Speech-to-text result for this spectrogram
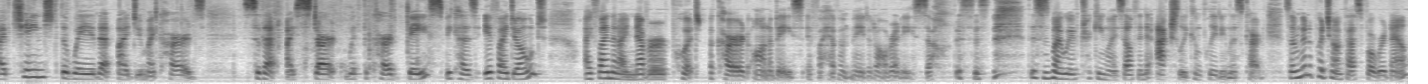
I've changed the way that I do my cards so that I start with the card base because if I don't, I find that I never put a card on a base if I haven't made it already. So this is this is my way of tricking myself into actually completing this card. So I'm going to put you on fast forward now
